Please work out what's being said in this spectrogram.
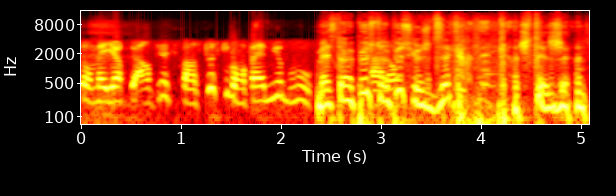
sont meilleurs que. En plus, ils pensent tous qu'ils vont faire mieux que vous. Mais c'est un peu, c'est un peu ce que je disais quand, quand j'étais jeune.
